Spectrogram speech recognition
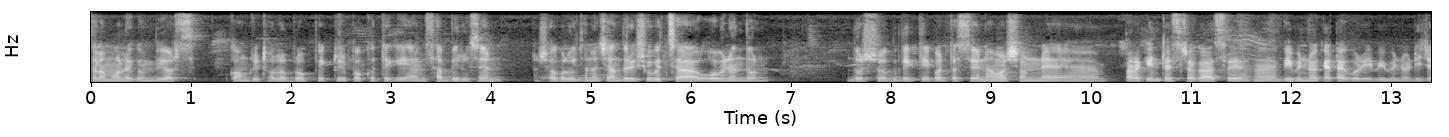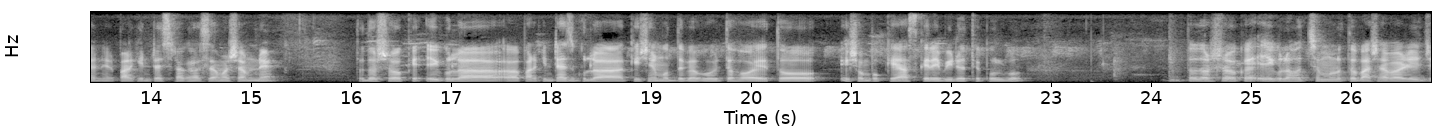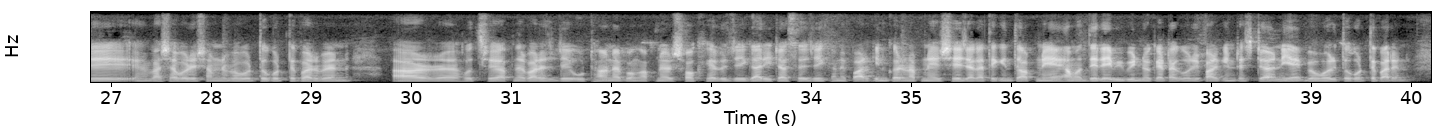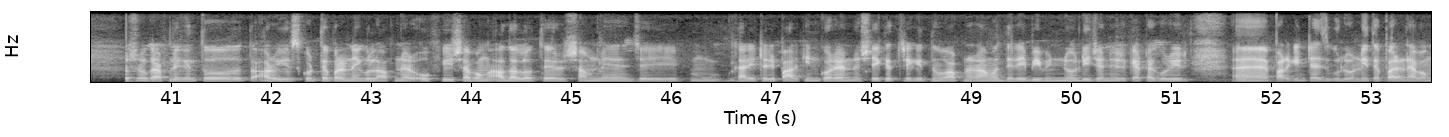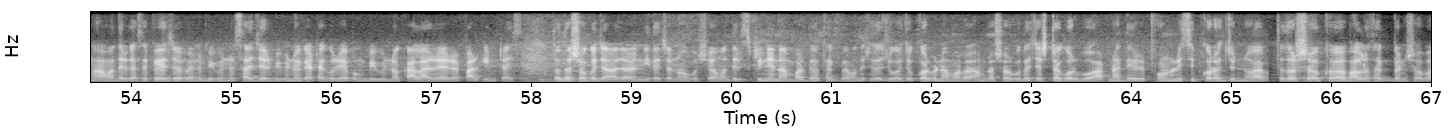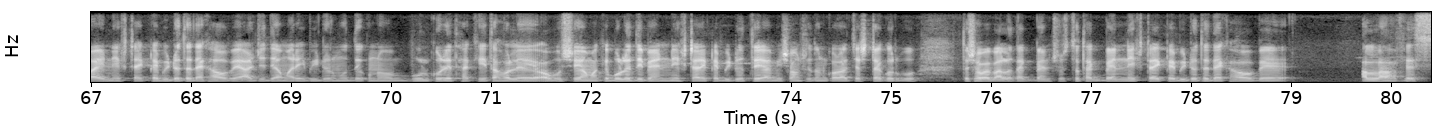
আসসালামু আলাইকুম বিয়ার্স কংক্রিট হলো ব্লক ফ্যাক্টরির পক্ষ থেকে আমি সাব্বির হোসেন। সকলকে জানাচ্ছি আন্তরিক শুভেচ্ছা ও অভিনন্দন। দর্শক, দেখতেই পারতেছেন আমার সামনে পার্কিং টেস্ট রাখা আছে বিভিন্ন ক্যাটাগরি বিভিন্ন ডিজাইনের পার্কিং টেস্ট রাখা আছে আমার সামনে। তো দর্শক এইগুলা পার্কিং টাইসগুলা কিসের মধ্যে ব্যবহৃত হয়? তো এই সম্পর্কে আজকের এই ভিডিওতে বলব। তো দর্শক এইগুলো হচ্ছে মূলত বাসাবাড়ি যে, বাসাবাড়ির সামনে ব্যবহৃত করতে পারবেন আর হচ্ছে আপনার বাড়ির যে উঠান এবং আপনার শখের যে গাড়িটা আছে, যেখানে পার্কিং করেন আপনি, সেই জায়গাতে কিন্তু আপনি আমাদের এই বিভিন্ন ক্যাটাগরি পার্কিং টেস্টটা নিয়ে ব্যবহৃত করতে পারেন। দর্শক আপনি কিন্তু আরও ইউজ করতে পারেন এগুলো। আপনার অফিস এবং আদালতের সামনে উম, গাড়ি টাড়ি পার্কিং করেন সেক্ষেত্রে কিন্তু আপনারা আমাদের এই বিভিন্ন ডিজাইনের ক্যাটাগরির পার্কিং টাইসগুলো নিতে পারেন এবং আমাদের কাছে পেয়ে যাবেন বিভিন্ন সাইজের বিভিন্ন ক্যাটাগরি এবং বিভিন্ন কালারের পার্কিং টাইস তো দর্শক যারা যারা নিতে চান অবশ্যই আমাদের স্ক্রিনে নাম্বার দেওয়া থাকবে আমাদের সাথে যোগাযোগ করবেন আমরা আমরা সর্বদা চেষ্টা করব আপনাদের ফোন রিসিভ করার জন্য। তো দর্শক ভালো থাকবেন সবাই নেক্সট একটা ভিডিওতে দেখা হবে। আর যদি আমার এই ভিডিওর মধ্যে কোনো ভুল করে থাকি, তাহলে অবশ্যই আমাকে বলে দিবেন। নেক্সট আরেকটা ভিডিওতে আমি সংশোধন করার চেষ্টা করব। তো সবাই ভালো থাকবেন, সুস্থ থাকবেন। নেক্সট আরেকটা ভিডিওতে দেখা হবে। আল্লাহ হাফেজ।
